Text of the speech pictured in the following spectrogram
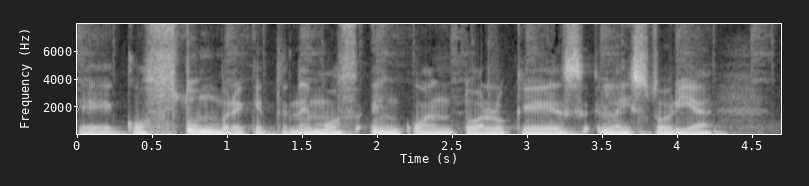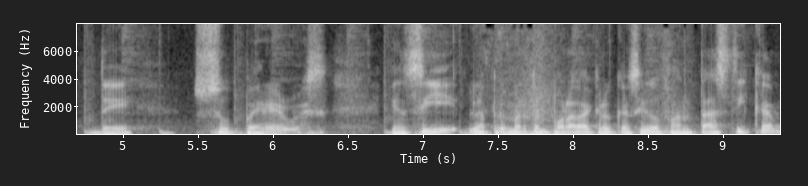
eh, costumbre que tenemos en cuanto a lo que es la historia de superhéroes. En sí, la primera temporada creo que ha sido fantástica,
